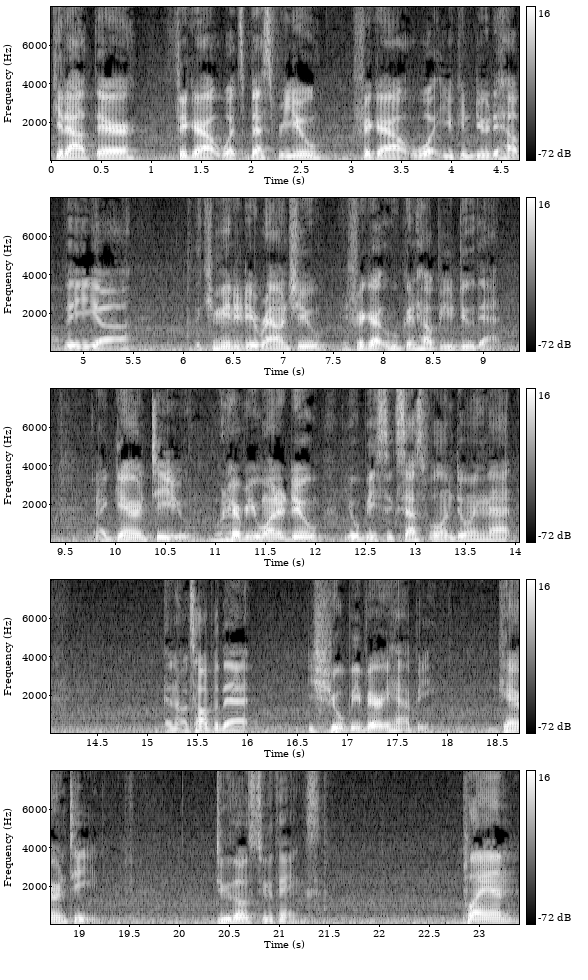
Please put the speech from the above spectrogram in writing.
get out there, figure out what's best for you, figure out what you can do to help the uh, the community around you, and figure out who can help you do that. And I guarantee you, whatever you want to do, you'll be successful in doing that. And on top of that, you'll be very happy. Guaranteed. Do those two things plan,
